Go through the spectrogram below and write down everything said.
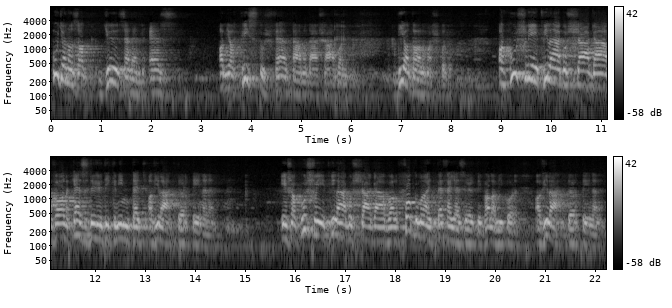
Ugyanaz a győzelem ez, ami a Krisztus feltámadásában diadalmaskodott. A húsvét világosságával kezdődik mintegy a világtörténelem. És a húsvét világosságával fog majd befejeződni valamikor a világtörténelem.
